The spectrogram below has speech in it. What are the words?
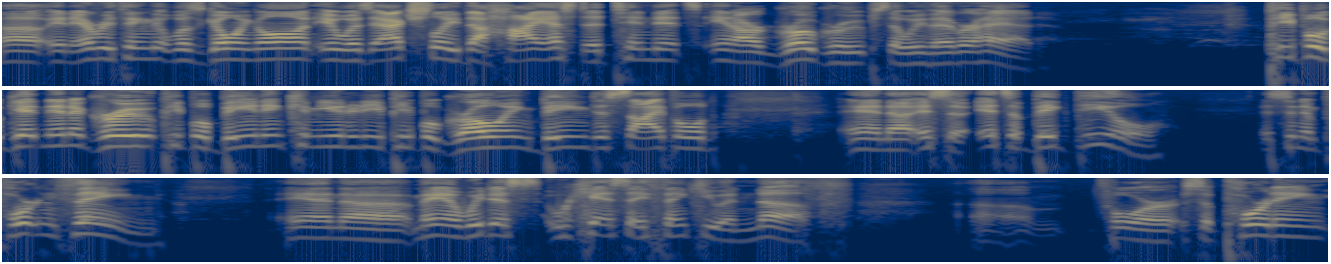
uh, and everything that was going on, it was actually the highest attendance in our grow groups that we've ever had. People getting in a group, people being in community, people growing, being discipled, and uh, it's a it's a big deal. It's an important thing, And uh, man, we just we can't say thank you enough um, for supporting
